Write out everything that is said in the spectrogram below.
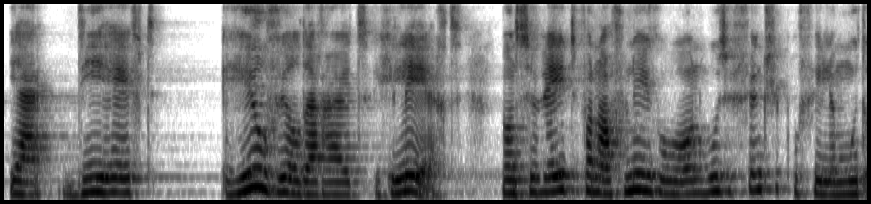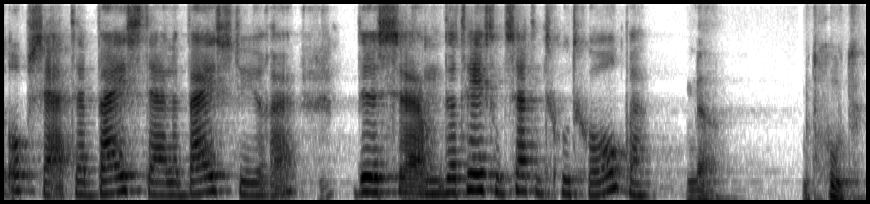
ja, die heeft heel veel daaruit geleerd. Want ze weet vanaf nu gewoon hoe ze functieprofielen moet opzetten, bijstellen, bijsturen. Dus ehm, dat heeft ontzettend goed geholpen. Ja, wat goed.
